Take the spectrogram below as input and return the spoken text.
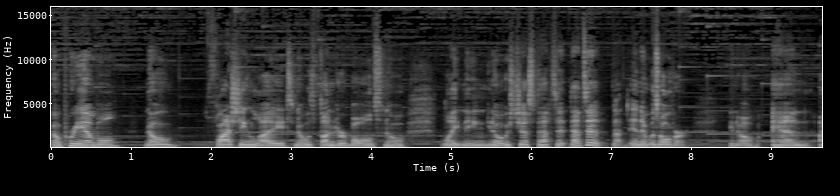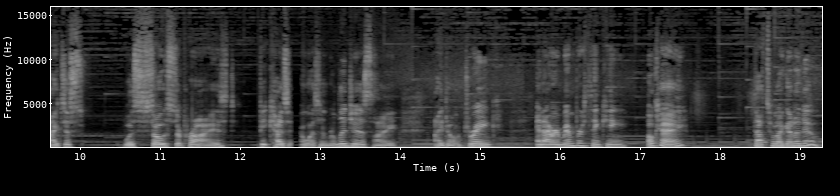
No preamble, no flashing lights, no thunderbolts, no lightning. You know, it was just that's it, that's it, and it was over. You know, and I just was so surprised because I wasn't religious. I, I don't drink, and I remember thinking, okay, that's what I gotta do.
